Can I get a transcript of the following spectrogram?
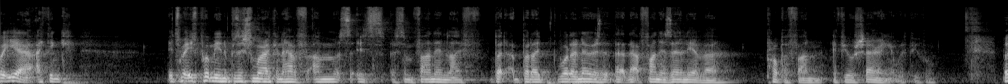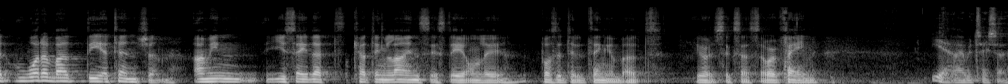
But yeah, I think it's, it's put me in a position where I can have um, s- it's, some fun in life. But but I, what I know is that, that that fun is only ever proper fun if you're sharing it with people. But what about the attention? I mean, you say that cutting lines is the only positive thing about your success or fame. Yeah, I would say so.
